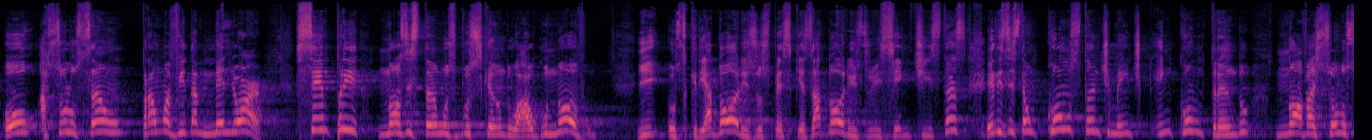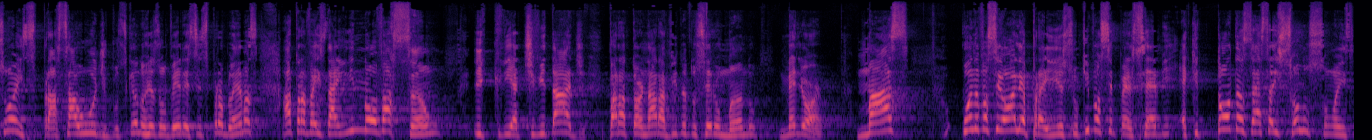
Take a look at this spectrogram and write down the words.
ou a solução para uma vida melhor. Sempre nós estamos buscando algo novo. E os criadores, os pesquisadores, os cientistas, eles estão constantemente encontrando novas soluções para a saúde, buscando resolver esses problemas através da inovação e criatividade para tornar a vida do ser humano melhor. Mas quando você olha para isso, o que você percebe é que todas essas soluções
